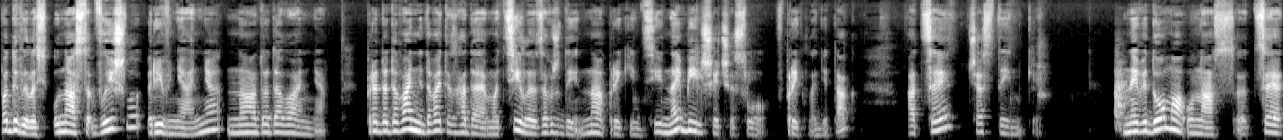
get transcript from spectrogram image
Подивились, у нас вийшло рівняння на додавання. При додаванні давайте згадаємо, ціле завжди наприкінці найбільше число в прикладі, так? А це частинки. Невідома у нас е, це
